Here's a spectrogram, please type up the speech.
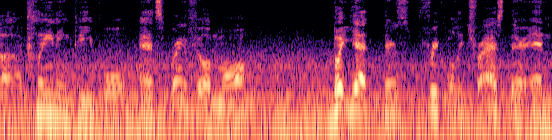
uh, cleaning people at Springfield Mall, but yet there's frequently trash there. And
